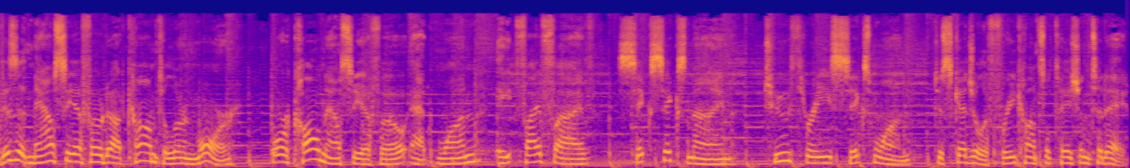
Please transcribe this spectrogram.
Visit nowcfo.com to learn more or call Now CFO at 1 855 669 2361 to schedule a free consultation today.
